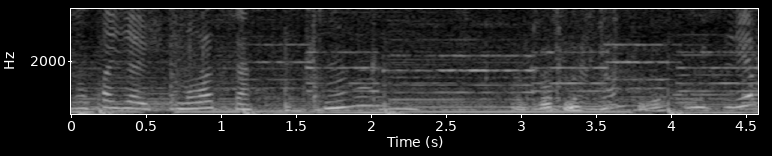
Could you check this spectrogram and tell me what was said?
Ну, хозяюшка, молодца. Обязательно да? Не хлеб,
